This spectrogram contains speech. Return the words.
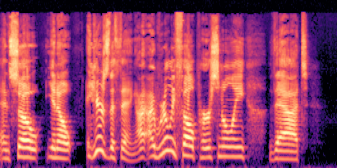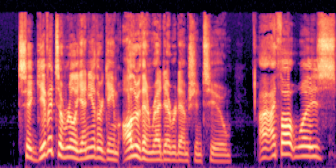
And so, you know, here's the thing I, I really felt personally that to give it to really any other game other than Red Dead Redemption 2, I, I thought was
